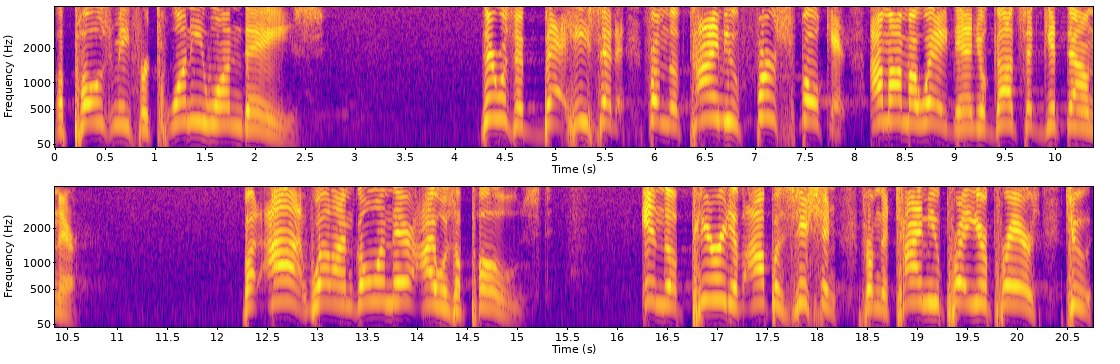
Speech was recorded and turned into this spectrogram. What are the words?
opposed me for 21 days. There was a bet. He said, from the time you first spoke it, I'm on my way, Daniel. God said, get down there. But I, while I'm going there, I was opposed. In the period of opposition, from the time you pray your prayers to,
